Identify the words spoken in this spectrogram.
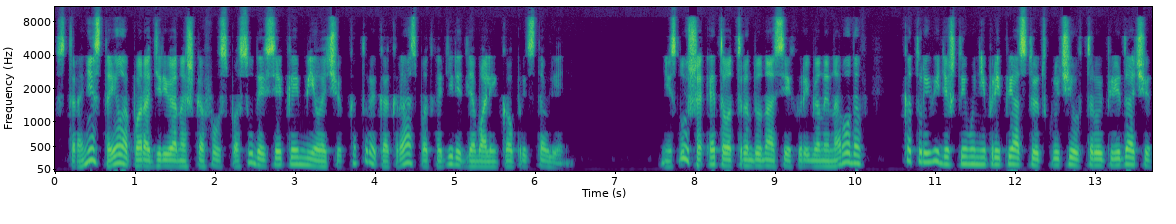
В стороне стояла пара деревянных шкафов с посудой и всякой мелочью, которые как раз подходили для маленького представления. Не слушая этого трендуна всех времен и народов, который, видя, что ему не препятствует, включил вторую передачу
